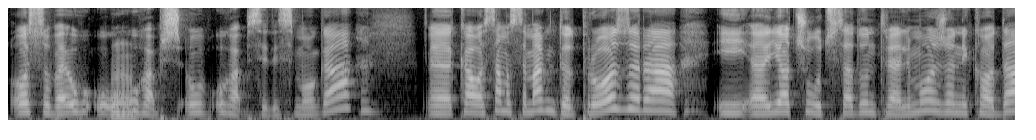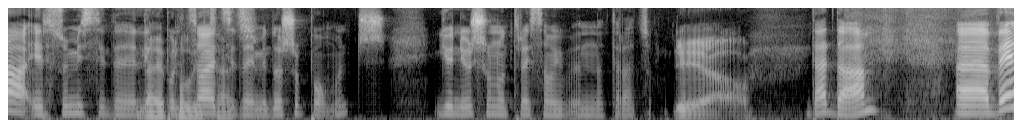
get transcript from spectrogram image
osoba, je u, u- Ja. uhapš- uhapsili smo ga, E, kao samo se maknite od prozora i e, ja ću ući sad unutra, ali može oni kao da, jer su mislili da je lik Da je policajci, policajac. da im je došao pomoć. I on je ušao unutra i samo ih na teracu. Yeah. Da, da. E, već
